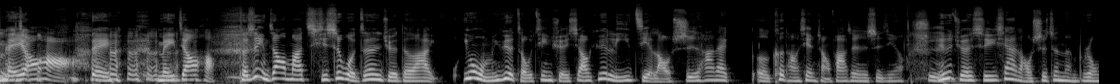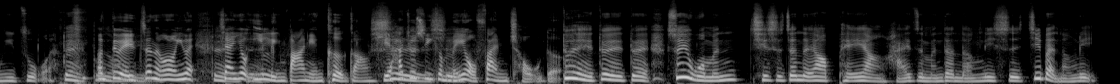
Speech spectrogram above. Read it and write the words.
没教好，对，没教好。可是你知道吗？其实我真的觉得啊，因为我们越走进学校，越理解老师他在呃课堂现场发生的事情哦，是你会觉得其实现在老师真的很不容易做哎。对啊，对，真的不容易，因为现在又一零八年课纲，其实它就是一个没有范畴的。对对对，所以我们其实真的要培养孩子们的能力是基本能力，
